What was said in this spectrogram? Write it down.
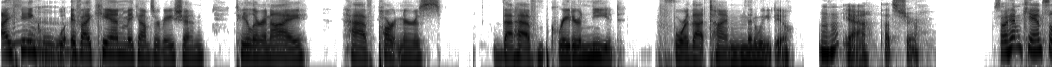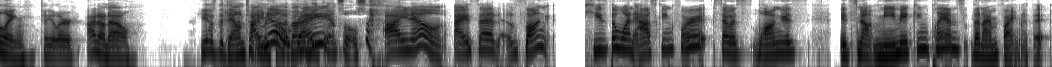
I think w- hmm. if I can make an observation, Taylor and I have partners that have greater need for that time than we do. Mm-hmm. Yeah, that's true. So him canceling, Taylor, I don't know. He has the downtime I in front know, of him and he cancels. I know. I said as long he's the one asking for it, so as long as it's not me making plans, then I'm fine with it.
